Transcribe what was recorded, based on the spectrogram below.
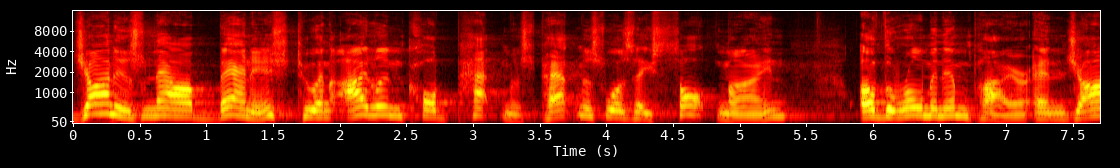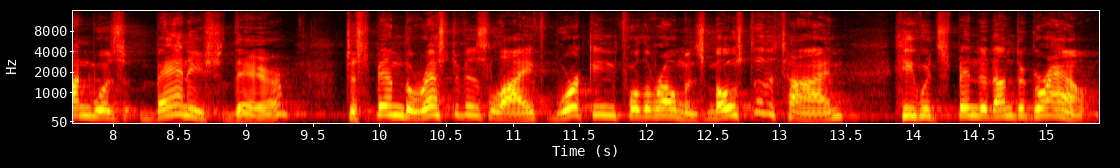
John is now banished to an island called Patmos. Patmos was a salt mine of the Roman Empire, and John was banished there to spend the rest of his life working for the Romans. Most of the time, he would spend it underground.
